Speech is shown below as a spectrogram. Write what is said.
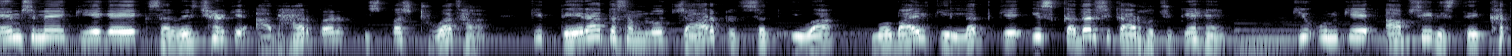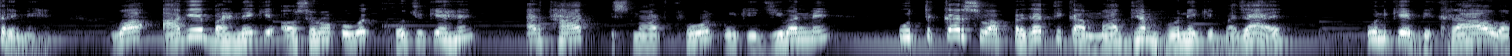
एम्स में किए गए एक सर्वेक्षण के आधार पर स्पष्ट हुआ था कि तेरह दशमलव चार प्रतिशत युवा मोबाइल की लत के इस कदर शिकार हो चुके हैं कि उनके आपसी रिश्ते खतरे में हैं। वह आगे बढ़ने के अवसरों को वे खो चुके हैं। अर्थात स्मार्टफ़ोन उनके जीवन में उत्कर्ष व प्रगति का माध्यम होने के बजाय उनके बिखराव व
